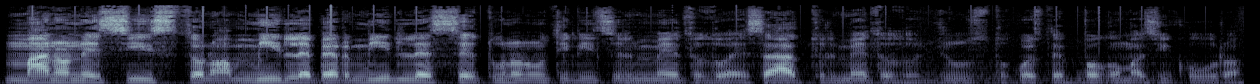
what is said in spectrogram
ma non esistono a mille per mille se tu non utilizzi il metodo esatto, il metodo giusto. Questo è poco ma sicuro.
